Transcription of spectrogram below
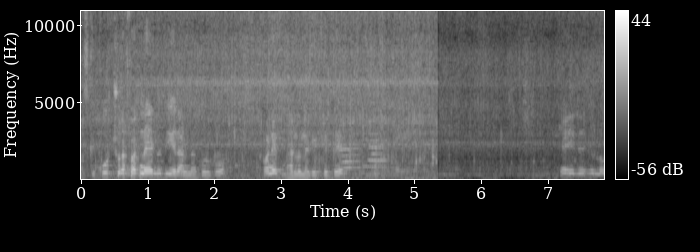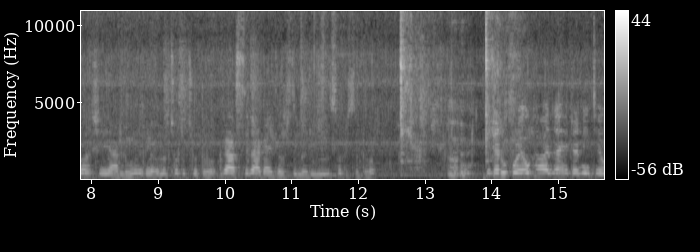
আজকে কচু আর পাবনাই আলু দিয়ে রান্না করব। অনেক ভালো লাগে খেতে। এই যে হলো সেই আলু, এগুলো হলো ছোট ছোট, গাছের আগায় ধরছিল এগুলো ছোট ছোট। এটার উপরেও খাওয়া যায়, এটার নিচেও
